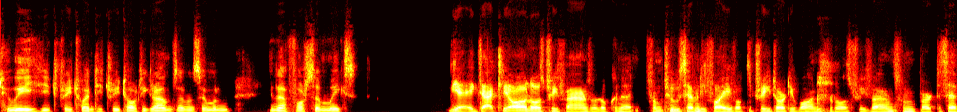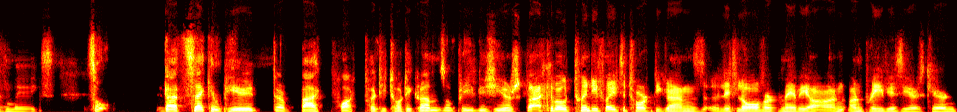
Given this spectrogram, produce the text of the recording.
280 to 320, 330 grams, I'm assuming, in that first seven weeks. Yeah, exactly. All those three farms were looking at from 275 up to 331 for those three farms from birth to seven weeks. So that second period, they're back what 20, 30 grams on previous years. Back about 25 to 30 grams, a little over maybe on, on previous years, Kieran.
